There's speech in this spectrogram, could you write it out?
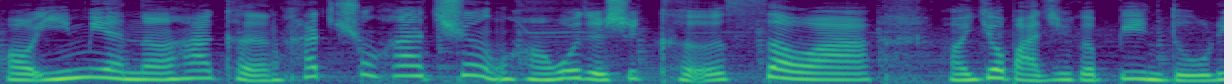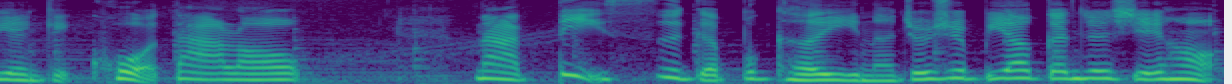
哦，以免呢他可能哈啾哈啾哈，或者是咳嗽啊，啊又把这个病毒链给扩大喽。那第四个不可以呢，就是不要跟这些哈，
